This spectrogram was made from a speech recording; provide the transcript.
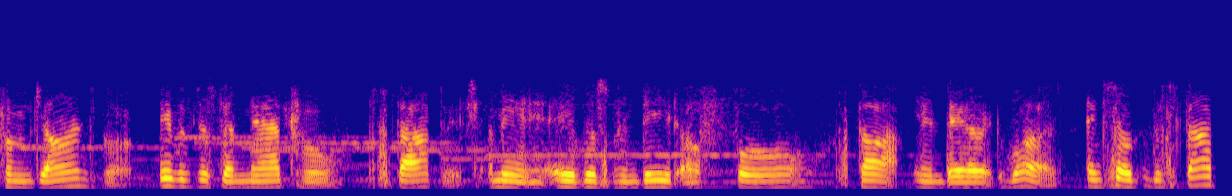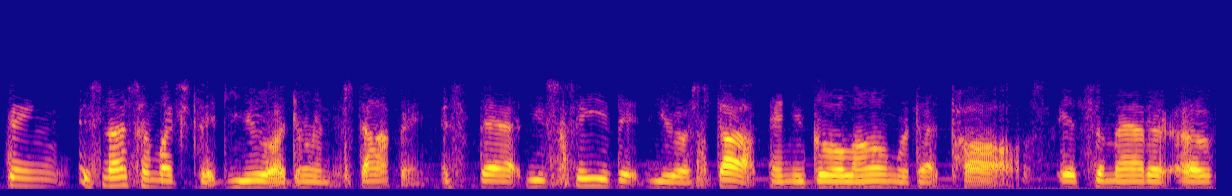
from John's book, it was just a natural stoppage. I mean, it was indeed a full stop, and there it was. And so the stopping is not so much that you are doing the stopping, it's that you see that you are stopped and you go along with that pause. It's a matter of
